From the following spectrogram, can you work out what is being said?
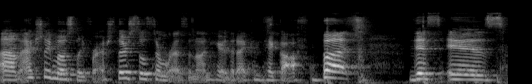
um, actually mostly fresh. There's still some resin on here that I can pick off, but this is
